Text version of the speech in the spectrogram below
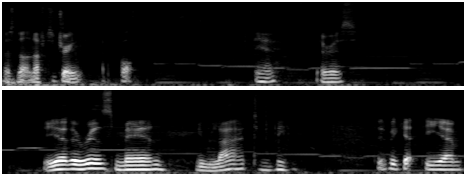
There's not enough to drink. What? Yeah, there is. Yeah, there is, man. You lied to me. Did we get the, um,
